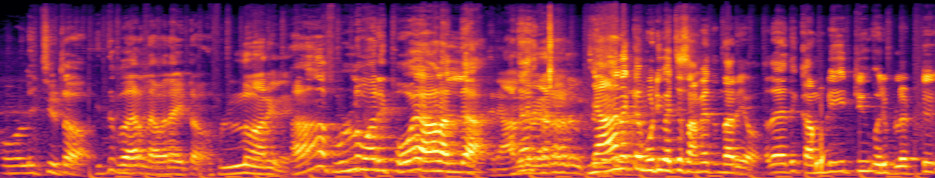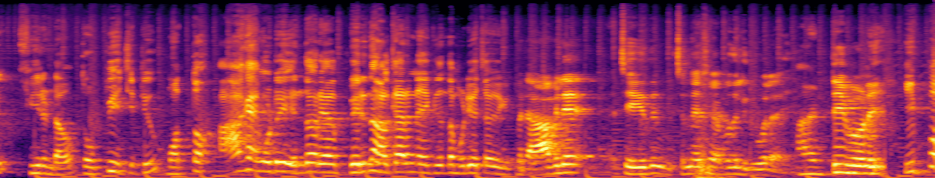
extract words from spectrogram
പൊളിച്ചിട്ടോ. ഇത് വേറെ ലെവലായിട്ടോ. ഫുള്ള് മാറിയില്ലേ? ആ ഫുള്ള് മാറി പോയ ആളല്ല. ഞാനൊക്കെ മുടി വെച്ച സമയത്ത് എന്താ അറിയോ? അതായത് കംപ്ലീറ്റ് ഒരു ബ്ലഡ് ഫീൽ ഉണ്ടാവും. തൊപ്പി വെച്ചിട്ട് മൊത്തം ആകെ അങ്ങോട്ട് എന്താ പറയാ പെരുന്ന ആൾക്കാരനെ എന്താ മുടി വെച്ചാൽ ഇപ്പൊ രാവിലെ ചെയ്ത് ഉച്ചന്റെ ശേഷം ഇതുപോലെ അടിപൊളി. ഇപ്പൊ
